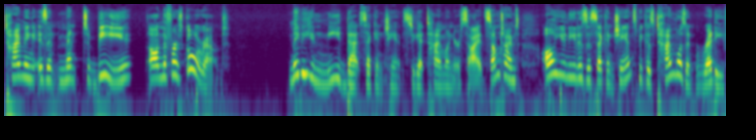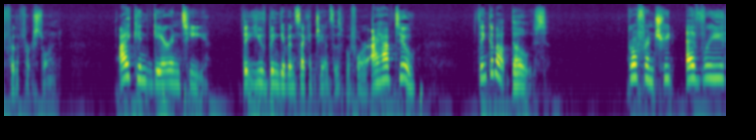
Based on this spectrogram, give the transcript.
timing isn't meant to be on the first go around. Maybe you need that second chance to get time on your side. Sometimes all you need is a second chance because time wasn't ready for the first one. I can guarantee that you've been given second chances before. I have too. Think about those. Girlfriend, treat every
